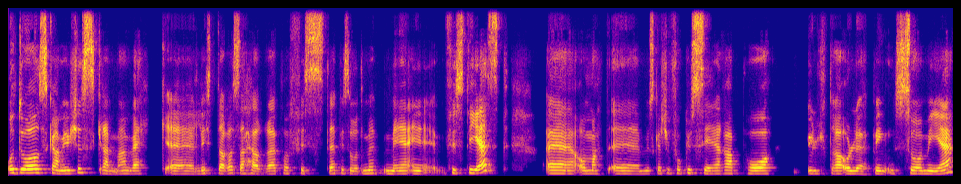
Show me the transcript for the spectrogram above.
Og da skal vi jo ikke skremme vekk eh, lyttere som hører på første episode med, med eh, første gjest, eh, om at eh, vi skal ikke fokusere på ultra og løping så mye.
